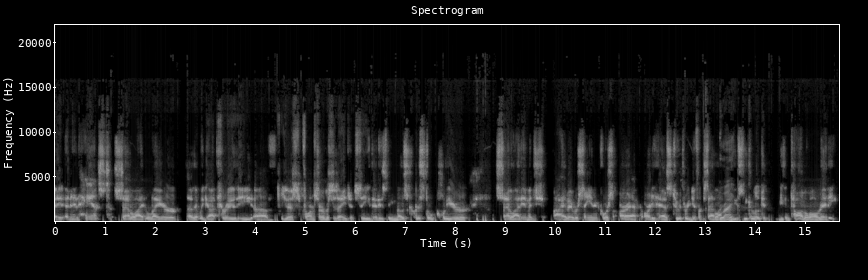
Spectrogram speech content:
a, an enhanced satellite layer uh, that we got through the uh, U.S. Farm Services Agency that is the most crystal clear satellite image I have ever seen. Of course, our app already has two or three different satellite right. views. You can look at, you can toggle already.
